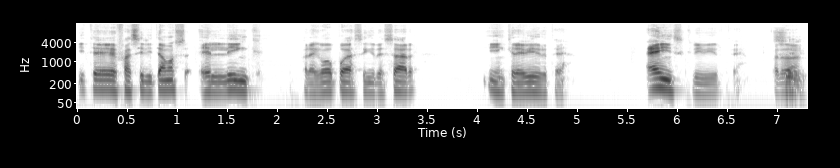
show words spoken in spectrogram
y te facilitamos el link para que vos puedas ingresar e inscribirte. E inscribirte. Perdón. Sí.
